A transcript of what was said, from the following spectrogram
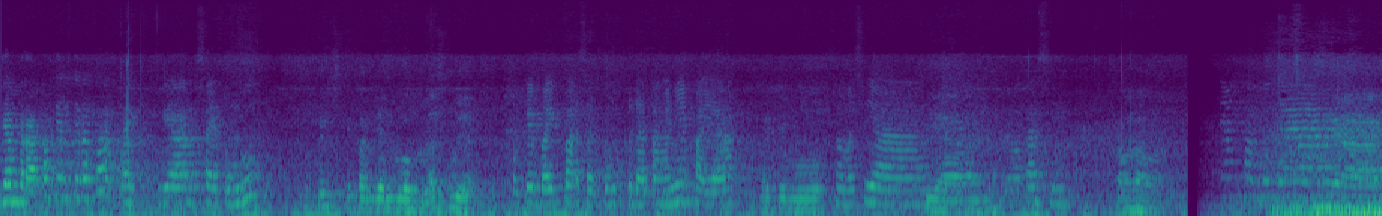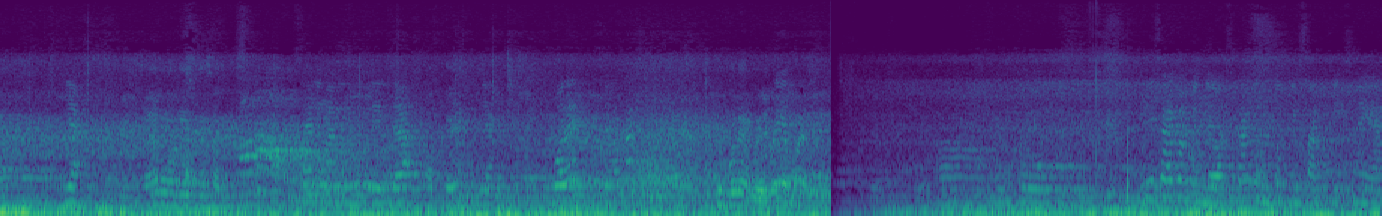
jam berapa kira-kira Pak? Baik, biar saya tunggu. Mungkin sekitar jam 12 Bu ya. Oke, baik Pak, saya tunggu kedatangannya Pak ya. Baik Ibu. Selamat siang. Siang. Terima kasih. Sama-sama. Siang Pak Boga. Siang. Ya, Saya mau lihat desain listrik. saya dengan Linda. Oke. Ya, boleh? Silakan. Itu boleh Bu ya? Oh iya boleh. Eh, untuk ini saya akan menjelaskan untuk Nissan Kicks-nya ya.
